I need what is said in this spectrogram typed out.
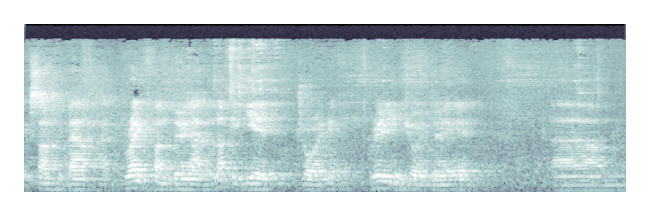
excited about. I had great fun doing it. I had a lovely year drawing it, really enjoyed doing it. Um,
